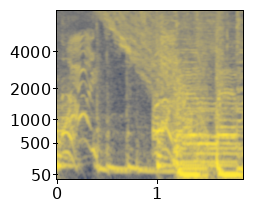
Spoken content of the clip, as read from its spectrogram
California.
